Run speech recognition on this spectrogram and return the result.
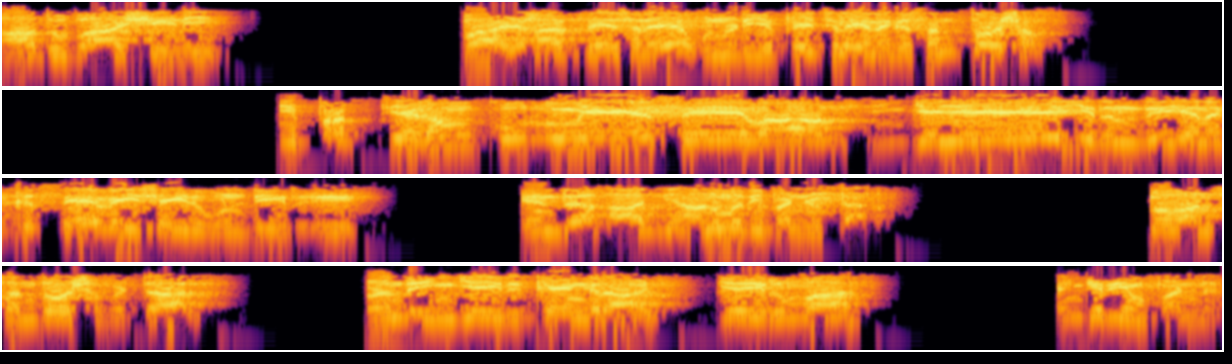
ஆதுபாஷினி ரொம்ப அழகா பேசுற உன்னுடைய பேச்சுல எனக்கு சந்தோஷம். நீ பிரத்யகம் குருமே சேவாம் இங்கேயே இருந்து எனக்கு சேவை செய்து கொண்டீரு என்று ஆஜ்ஞ அனுமதி பண்ணிட்டார். பகவான் சந்தோஷப்பட்டார். குழந்தை இங்கே இருக்கேங்கிறாள் இங்கே இருமா? கைங்கரியம் பண்ணு.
